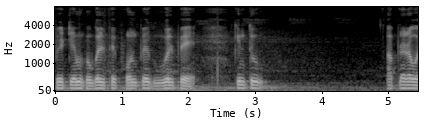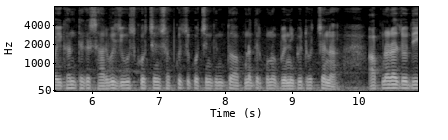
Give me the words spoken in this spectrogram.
Paytm, Google Pay PhonePe Google Pay. কিন্তু আপনারা ওইখান থেকে সার্ভিস ইউজ করছেন সব কিছু করছেন, কিন্তু আপনাদের কোনো বেনিফিট হচ্ছে না। আপনারা যদি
